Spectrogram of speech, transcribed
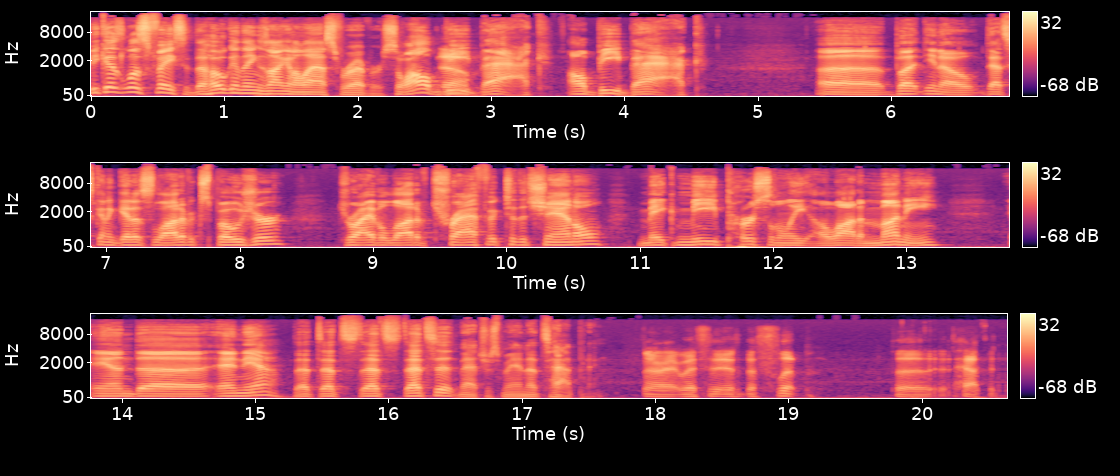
because let's face it, the Hogan thing's not going to last forever. So I'll No. be back. I'll be back. Uh, but you know that's going to get us a lot of exposure, drive a lot of traffic to the channel, make me personally a lot of money, and uh, and yeah, that that's that's that's it, mattress man. That's happening. All right, with if the flip the happened,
